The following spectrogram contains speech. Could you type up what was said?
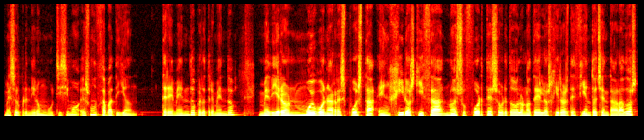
me sorprendió muchísimo. Es un zapatillón tremendo, pero tremendo. Me dieron muy buena respuesta. En giros quizá no es su fuerte, sobre todo lo noté en los giros de 180 grados,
